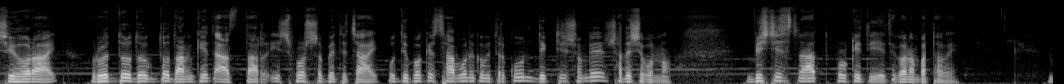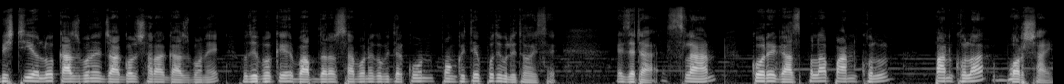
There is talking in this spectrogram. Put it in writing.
শিহরায় রৌদ্র দগ্ধ দানক্ষেত আজ তার স্পর্শ পেতে চায়। উদ্দীপকের শ্রাবণী কবিতার কোন দিকটির সঙ্গে সাদৃশ্যপূর্ণ? বৃষ্টি স্নাত প্রকৃতি এতে গ নাম্বারটা হবে। বৃষ্টি এলো কাশবনের জাগল সারা গাছবনে উদ্দীপকের বাপদারা শ্রাবণী কবিতার কোন পঙ্ক্তিতে প্রতিফলিত হয়েছে? এই যেটা স্নান করে গাছপালা, পান খোল, পান খোলা বর্ষায়।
